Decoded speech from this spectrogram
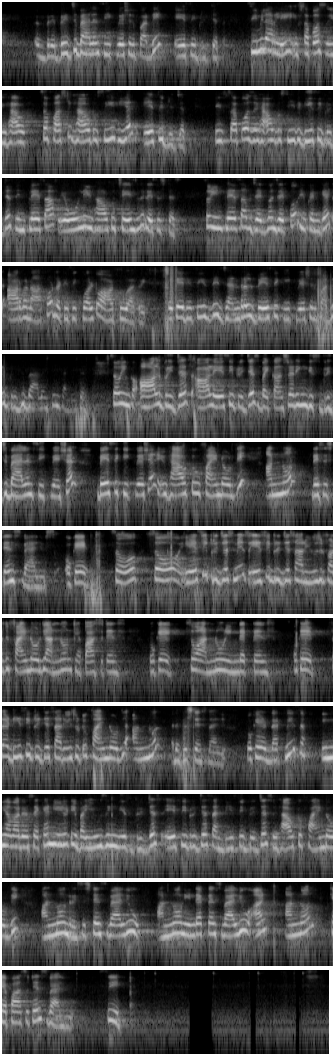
bridge balance equation for the AC bridges. Similarly, if suppose you have, so first you have to see here AC bridges. If suppose you have to see the DC bridges in place of only you have to change the resistance. So in place of Z1, Z4, you can get R1, R4 that is equal to R2, R3. Okay, this is the general basic equation for the bridge balancing condition. So in all bridges, all AC bridges, by considering this bridge balance equation, basic equation, you have to find out the unknown resistance values. Okay, so so AC bridges means AC bridges are used for the find out the unknown capacitance okay? So unknown inductance okay? So dc bridges are used to find out the unknown resistance value okay? That means in our second unit by using these bridges ac bridges and dc bridges you have to find out the unknown resistance value unknown inductance value and unknown capacitance value. See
